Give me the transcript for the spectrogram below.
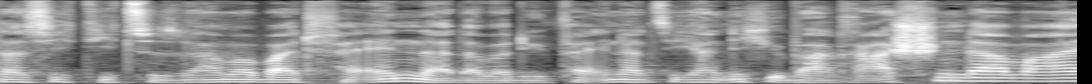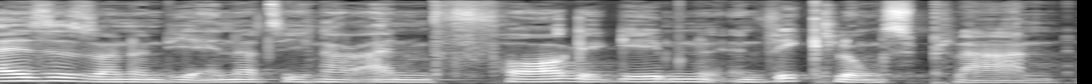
dass sich die Zusammenarbeit verändert. Aber die verändert sich halt nicht überraschenderweise, sondern die ändert sich nach einem vorgegebenen Entwicklungsplan.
